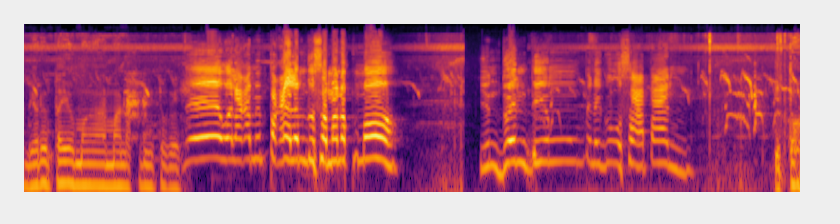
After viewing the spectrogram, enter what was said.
meron tayong mga manok dito guys. Eh, wala kaming pakialam doon sa manok mo. Yung duwende yung pinag-uusapan. Ito,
